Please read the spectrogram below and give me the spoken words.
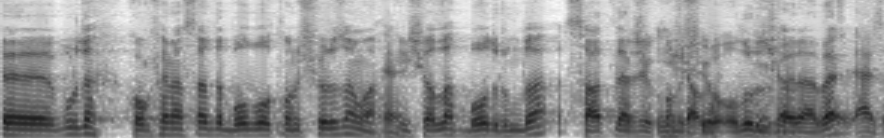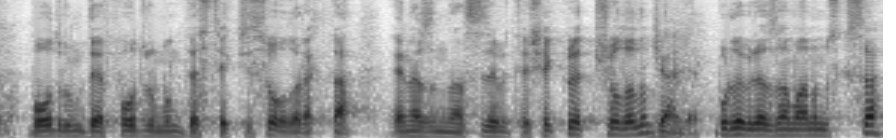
Ee, burada konferanslarda bol bol konuşuyoruz ama Evet. inşallah Bodrum'da saatlerce konuşuyor İnşallah, oluruz inşallah. beraber. Evet, her zaman. Bodrum Def Bodrum'un destekçisi olarak da en azından size bir teşekkür etmiş olalım. Rica ederim. Burada biraz zamanımız kısa.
